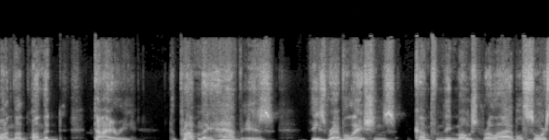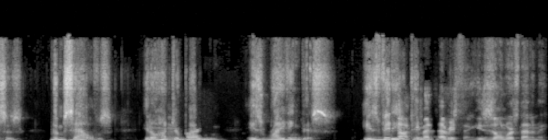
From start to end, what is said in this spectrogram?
on the on the diary. The problem they have is these revelations come from the most reliable sources themselves. You know, mm-hmm. Hunter Biden is writing this. Is video documents everything. He's his own worst enemy.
